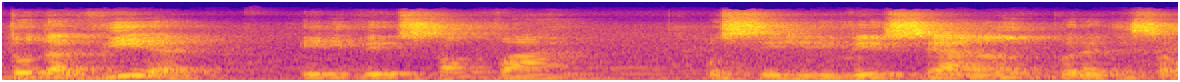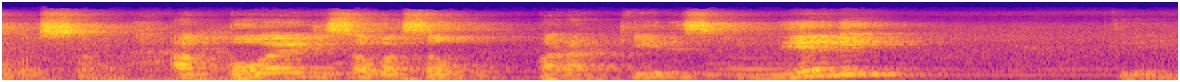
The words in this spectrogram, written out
Todavia, ele veio salvar, ou seja, ele veio ser a âncora de salvação, a boia de salvação para aqueles que nele creem.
